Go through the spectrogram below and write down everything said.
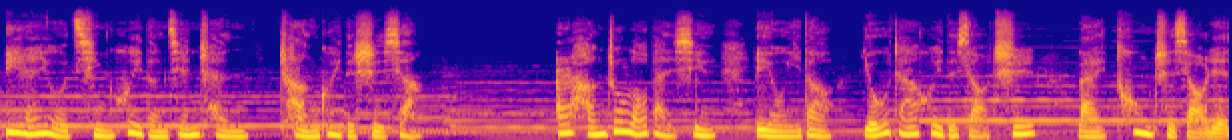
依然有秦桧等奸臣长跪的石像，而杭州老百姓也用一道油炸烩的小吃来痛斥小人。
